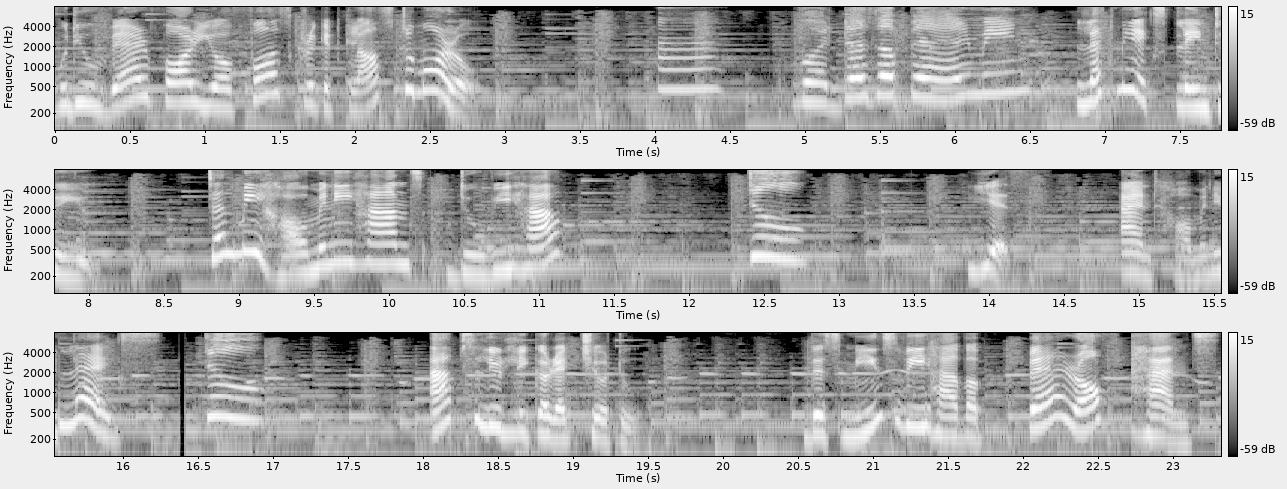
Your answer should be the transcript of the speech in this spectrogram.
would you wear for your first cricket class tomorrow? Hmm, what does a pair mean? Let me explain to you. Tell me how many hands do we have? Two, Yes. And how many legs? two. Absolutely correct, Chotu. This means we have a pair of hands.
